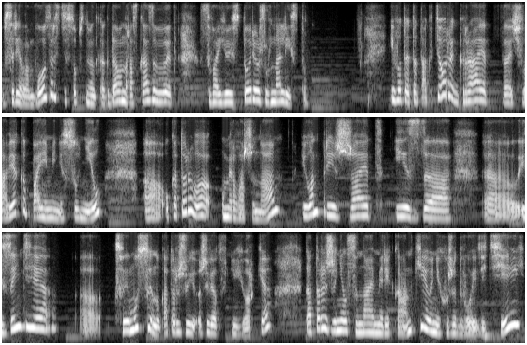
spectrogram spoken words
в зрелом возрасте, собственно, когда он рассказывает свою историю журналисту. И вот этот актер играет человека по имени Сунил, а, у которого умерла жена, и он приезжает из, э, из Индии своему сыну, который живет в Нью-Йорке, который женился на американке, и у них уже двое детей,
